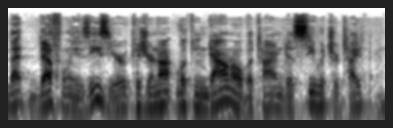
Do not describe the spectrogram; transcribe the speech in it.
that definitely is easier because you're not looking down all the time to see what you're typing.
